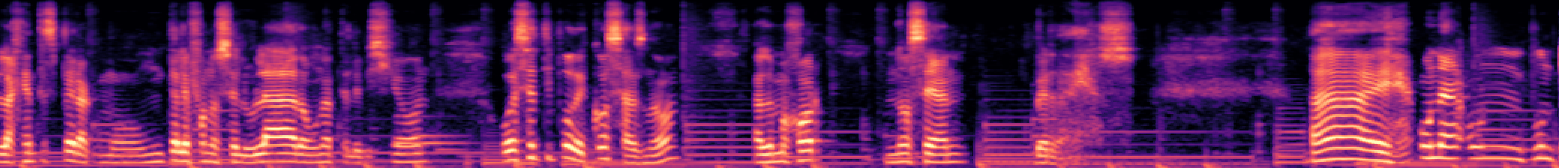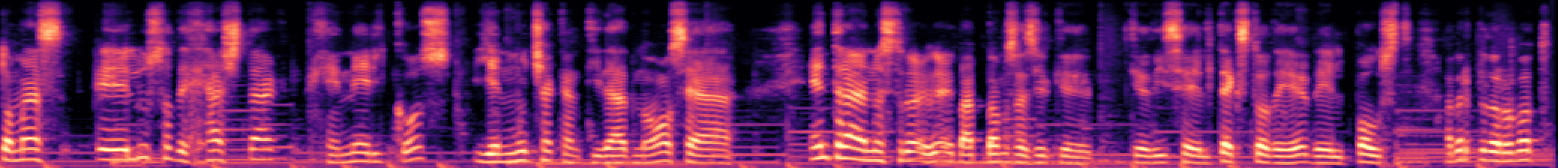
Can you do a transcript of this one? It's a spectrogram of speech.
la gente espera, como un teléfono celular o una televisión, o ese tipo de cosas, ¿no? A lo mejor no sean verdaderos. Ay, un punto más, el uso de hashtag genéricos y en mucha cantidad, ¿no? O sea, entra a nuestro, eh, vamos a decir que, dice el texto del post. A ver, Pedro Robot,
